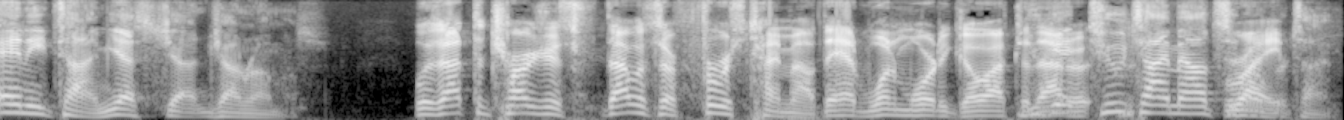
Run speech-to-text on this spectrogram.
any time. Yes, John, John Ramos. Was that the Chargers? That was their first timeout. They had one more to go after You that. get two timeouts in right. overtime.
